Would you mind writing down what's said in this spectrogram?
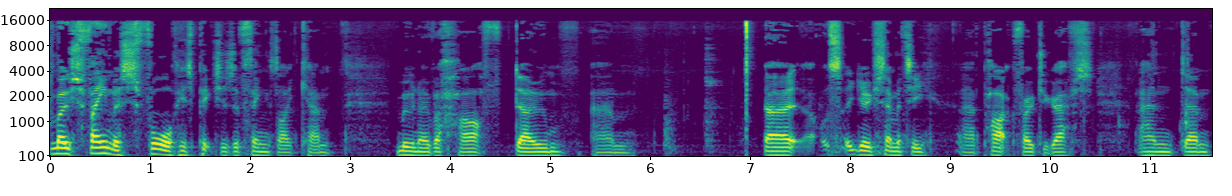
most famous for his pictures of things like um, Moon over Half Dome, um, uh, Yosemite uh, Park photographs, and um,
